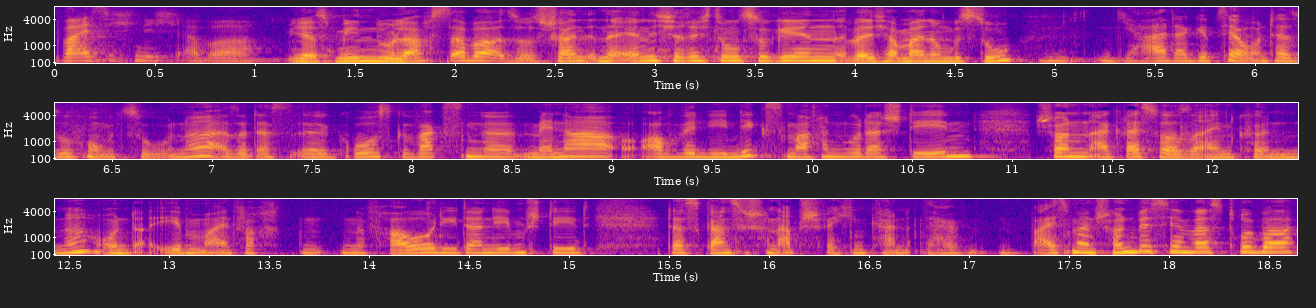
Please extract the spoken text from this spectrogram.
weiß ich nicht, aber. Jasmin, du lachst aber, also es scheint in eine ähnliche Richtung zu gehen. Welcher Meinung bist du? Ja, da gibt es ja Untersuchungen zu. Ne? Also, dass äh, großgewachsene Männer, auch wenn die nichts machen, nur da stehen, schon ein Aggressor sein können. Ne? Und eben einfach eine Frau, die daneben steht, das Ganze schon abschwächen kann. Da weiß man schon ein bisschen was drüber.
